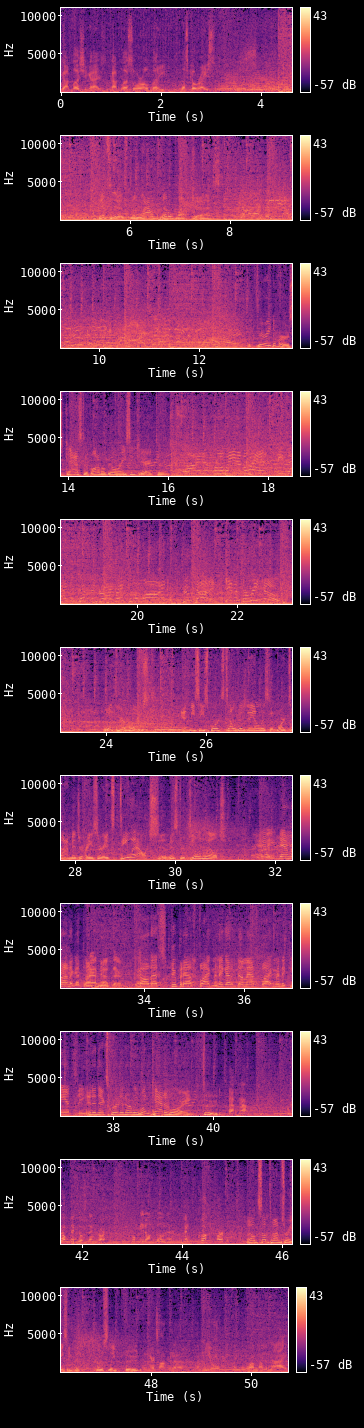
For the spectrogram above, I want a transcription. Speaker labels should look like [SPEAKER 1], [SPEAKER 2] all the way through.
[SPEAKER 1] God bless you guys. God bless the world, buddy. Let's go racing.
[SPEAKER 2] This is the Loud Pedal Podcast. A very diverse cast of automobile racing characters.
[SPEAKER 3] Slider for the lead in the win. He tagged the Cookman drag race to the line. Who got it? Give it to Rico.
[SPEAKER 2] With your host, NBC Sports television analyst and part-time midget racer, it's D. Welch and Mr. Dillon Welch.
[SPEAKER 4] Yeah, you damn right I got time out there. Oh, that stupid ass flagman. They got a dumb ass flagman that can't see.
[SPEAKER 2] And an expert in only one category, food.
[SPEAKER 5] Yeah. Look how big those things are. Little meat on the bone there. And cooked perfect.
[SPEAKER 2] Well, sometimes racing, but mostly food.
[SPEAKER 5] When you're talking a, a meal like before I'm about to die,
